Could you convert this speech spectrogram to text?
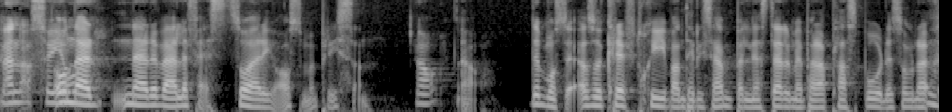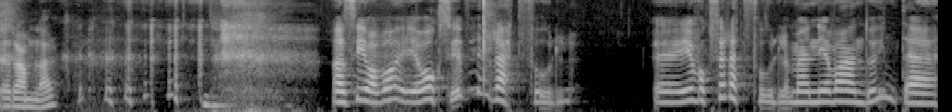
men alltså Och jag... när, när det väl är fest så är det jag som är prissen. Ja. ja. Det måste, alltså kräftskivan till exempel, när jag ställer mig på det här plastbordet som ra- ramlar. Alltså jag var, jag var också rätt full. Eh, Jag var också rätt full, men jag var ändå inte...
